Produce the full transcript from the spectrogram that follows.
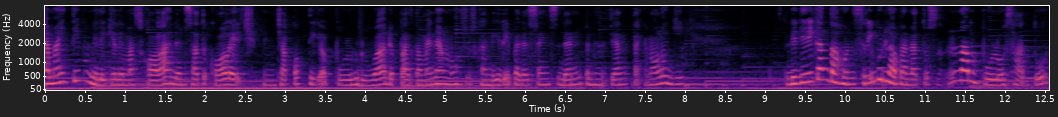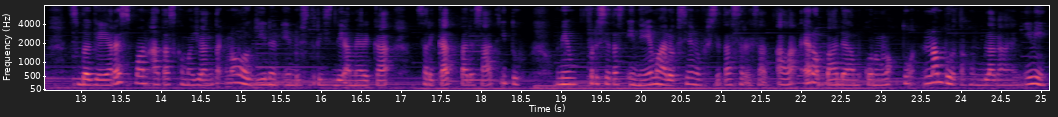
MIT memiliki lima sekolah dan satu college, mencakup 32 departemen yang mengkhususkan diri pada sains dan penelitian teknologi. Didirikan tahun 1861 sebagai respon atas kemajuan teknologi dan industri di Amerika Serikat pada saat itu. Universitas ini mengadopsi Universitas Serikat ala Eropa dalam kurun waktu 60 tahun belakangan ini.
